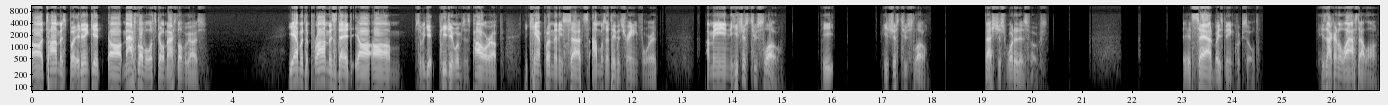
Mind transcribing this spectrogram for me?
Uh Thomas, but it didn't get uh max level. Let's go, max level, guys. Yeah, but the problem is that it, uh, um so we get PJ Williamson's power up. You can't put him in any sets. I'm just gonna take the training for it. I mean, he's just too slow. He he's just too slow. That's just what it is, folks. It's sad, but he's being quick sold. He's not gonna last that long.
